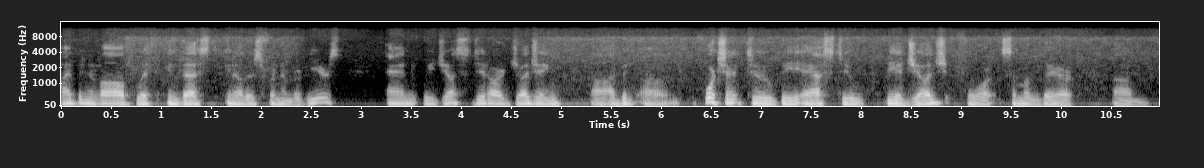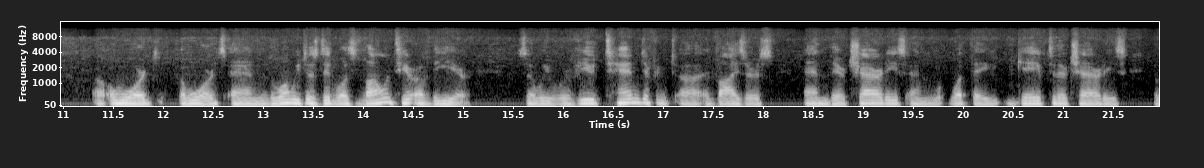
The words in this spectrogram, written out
I've been involved with Invest in Others for a number of years, and we just did our judging. Uh, I've been uh, fortunate to be asked to be a judge for some of their um, uh, award awards, and the one we just did was Volunteer of the Year. So we reviewed ten different uh, advisors and their charities and w- what they gave to their charities, the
